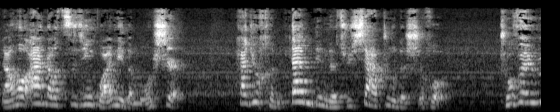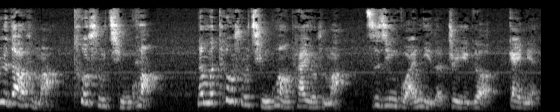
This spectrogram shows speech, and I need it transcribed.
然后按照资金管理的模式，他就很淡定的去下注的时候，除非遇到什么特殊情况，那么特殊情况他有什么资金管理的这一个概念，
